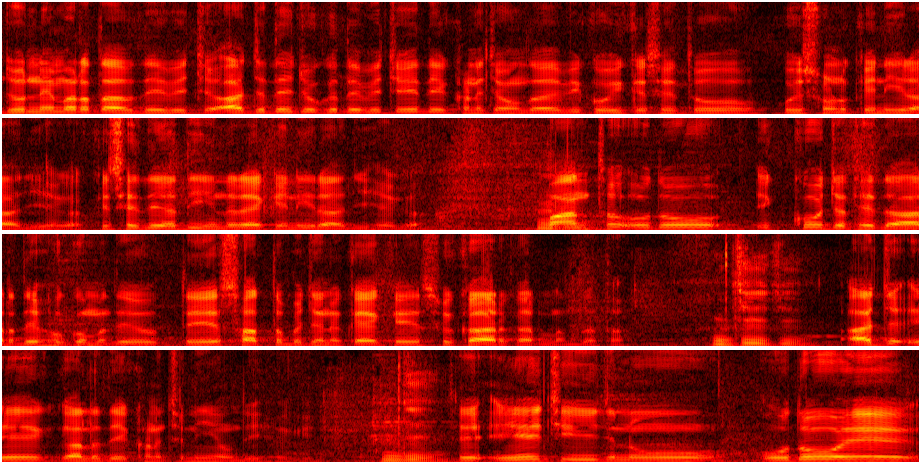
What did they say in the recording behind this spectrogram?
ਜੋ ਨਿਮਰਤਾ ਦੇ ਵਿੱਚ ਅੱਜ ਦੇ ਯੁੱਗ ਦੇ ਵਿੱਚ ਇਹ ਦੇਖਣ ਚਾਹੁੰਦਾ ਹੈ ਵੀ ਕੋਈ ਕਿਸੇ ਤੋਂ ਕੋਈ ਸੁਣ ਕੇ ਨਹੀਂ ਰਾਜੀ ਹੈਗਾ ਕਿਸੇ ਦੇ ਅਧੀਨ ਰਹਿ ਕੇ ਨਹੀਂ ਰਾਜੀ ਹੈਗਾ। ਪੰਥ ਉਦੋਂ ਇੱਕੋ ਜਥੇਦਾਰ ਦੇ ਹੁਕਮ ਦੇ ਉੱਤੇ ਸੱਤ ਵਚਨ ਕਹਿ ਕੇ ਸਵੀਕਾਰ ਕਰ ਲੈਂਦਾ ਤਾ। ਜੀ ਜੀ। ਅੱਜ ਇਹ ਗੱਲ ਦੇਖਣ 'ਚ ਨਹੀਂ ਆਉਂਦੀ ਹੈਗੀ। ਜੀ। ਤੇ ਇਹ ਚੀਜ਼ ਨੂੰ ਉਦੋਂ ਇਹ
